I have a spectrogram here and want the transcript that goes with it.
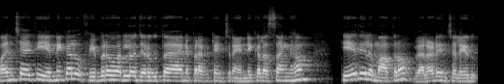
పంచాయతీ ఎన్నికలు ఫిబ్రవరిలో జరుగుతాయని ప్రకటించిన ఎన్నికల సంఘం తేదీలు మాత్రం వెల్లడించలేదు.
